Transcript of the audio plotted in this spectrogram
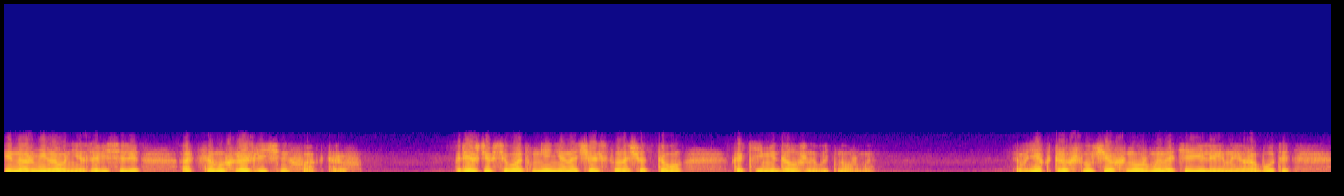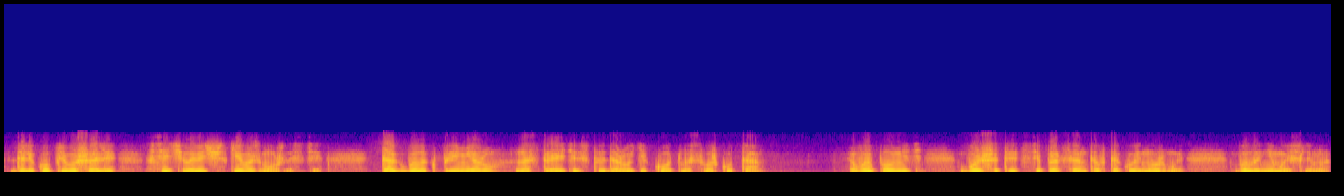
и нормирование зависели от самых различных факторов. Прежде всего от мнения начальства насчет того, какими должны быть нормы. В некоторых случаях нормы на те или иные работы далеко превышали все человеческие возможности. Так было, к примеру, на строительстве дороги Котлас-Воркута. Выполнить больше 30% такой нормы было немыслимо,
